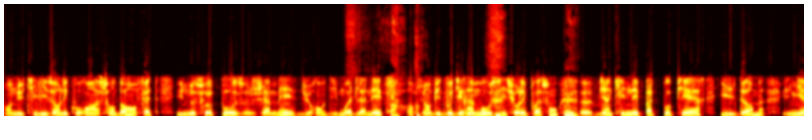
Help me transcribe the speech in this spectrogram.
en utilisant les courants ascendants. En fait, il ne se pose jamais durant dix mois de l'année. J'ai envie de vous dire un mot aussi sur les poissons. Euh, bien qu'il n'ait pas de paupières, ils dorment. Il y,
